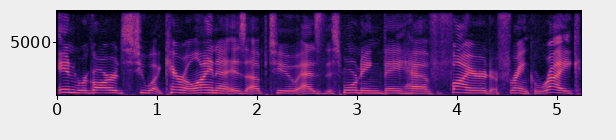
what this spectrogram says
in regards to what Carolina is up to, as this morning they have fired Frank Reich.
